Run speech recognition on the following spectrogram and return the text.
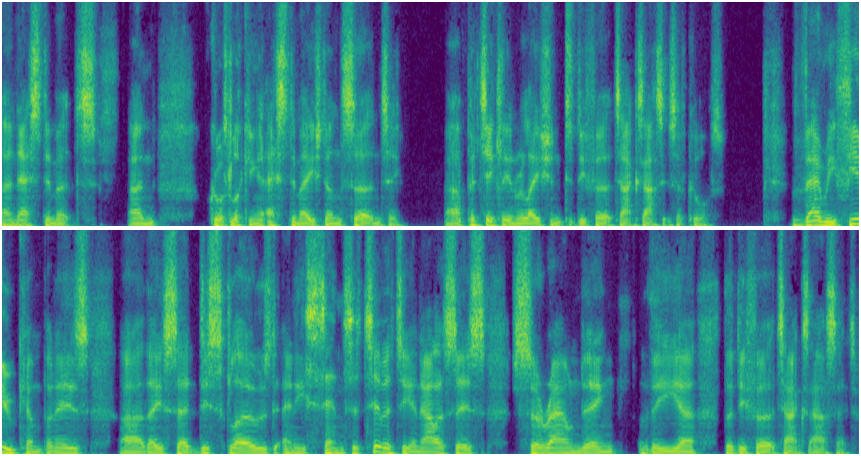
and estimates, and of course, looking at estimation uncertainty, uh, particularly in relation to deferred tax assets, of course. Very few companies, uh, they said, disclosed any sensitivity analysis surrounding the uh, the deferred tax asset.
